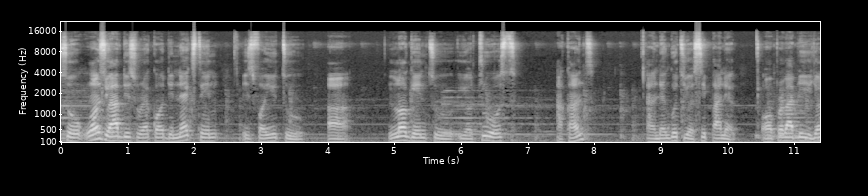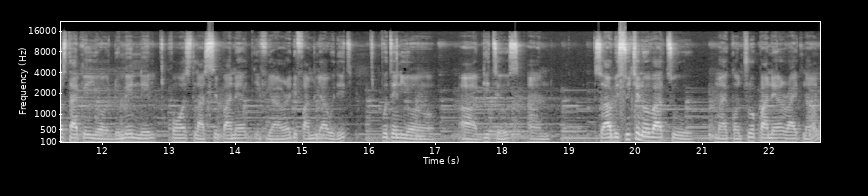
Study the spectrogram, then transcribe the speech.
So once you have this record the next thing is for you to uh, log into your Truehost account and then go to your cPanel or probably you just type in your domain name forward slash cPanel if you are already familiar with it. Put in your uh, details. And so I'll be switching over to my control panel right now.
